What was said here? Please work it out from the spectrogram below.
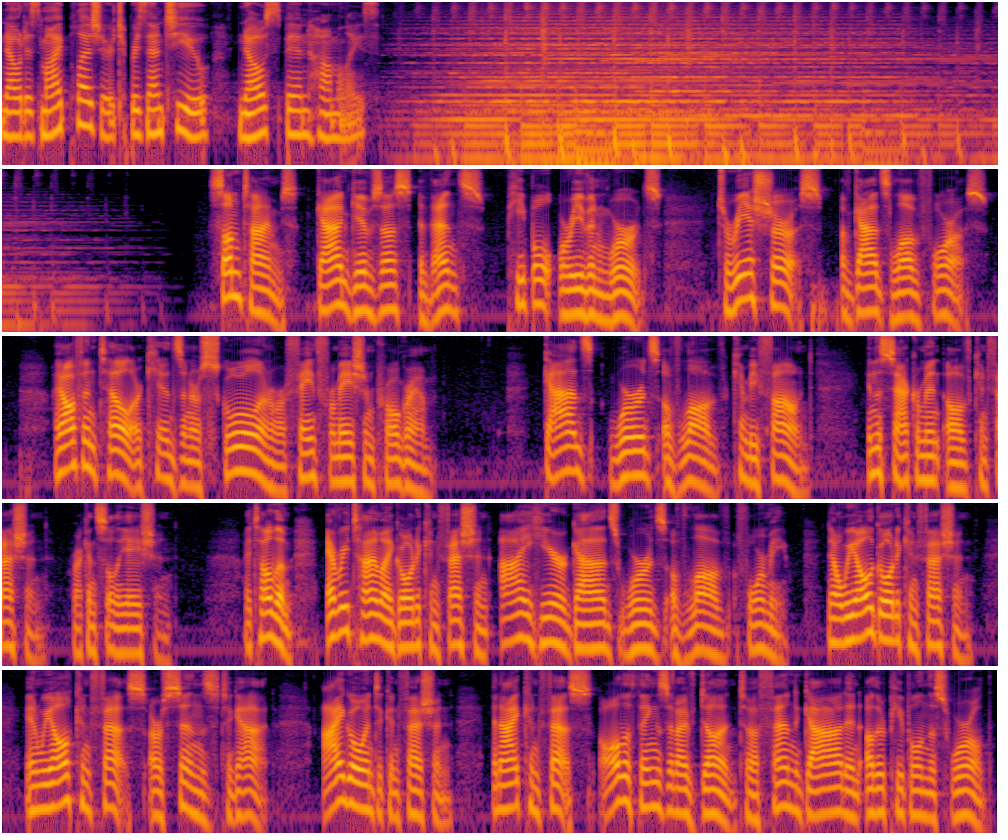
Now it is my pleasure to present to you No Spin Homilies. Sometimes God gives us events, people, or even words to reassure us of God's love for us. I often tell our kids in our school and our faith formation program God's words of love can be found in the sacrament of confession, reconciliation. I tell them every time I go to confession, I hear God's words of love for me. Now, we all go to confession and we all confess our sins to God. I go into confession and I confess all the things that I've done to offend God and other people in this world.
